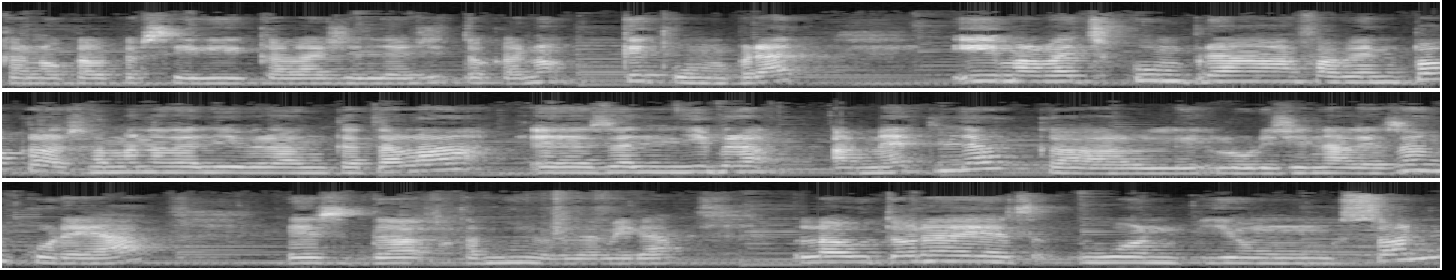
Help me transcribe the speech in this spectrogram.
que no cal que sigui que l'hagi llegit o que no, que he comprat, i me'l vaig comprar fa ben poc, a la Setmana del Llibre en català. És el llibre Ametlla, que l'original és en coreà, és de... també ho de mirar. L'autora és Won Byung-son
